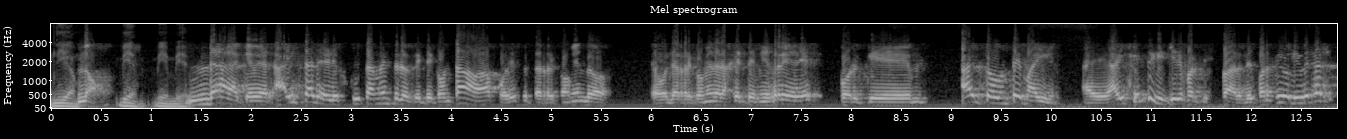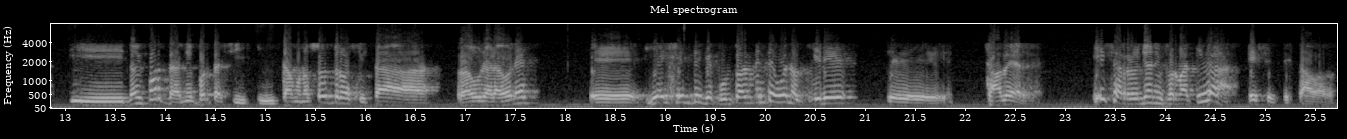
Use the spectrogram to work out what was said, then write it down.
No. Bien, bien, bien. Nada que ver. Ahí sale justamente lo que te contaba, por eso te recomiendo, o le recomiendo a la gente en mis redes, porque hay todo un tema ahí. Eh, hay gente que quiere participar del Partido Liberal y no importa, no importa si, estamos nosotros, si está Raúl Aragonés, eh, y hay gente que puntualmente, bueno, quiere eh, saber. Esa reunión informativa es este sábado.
